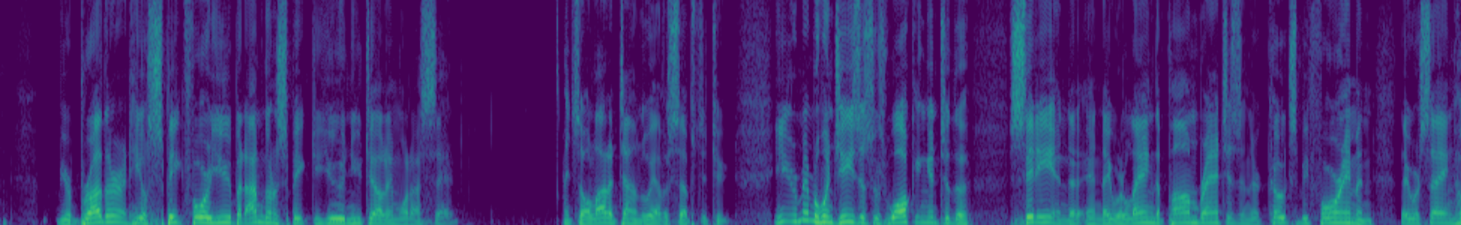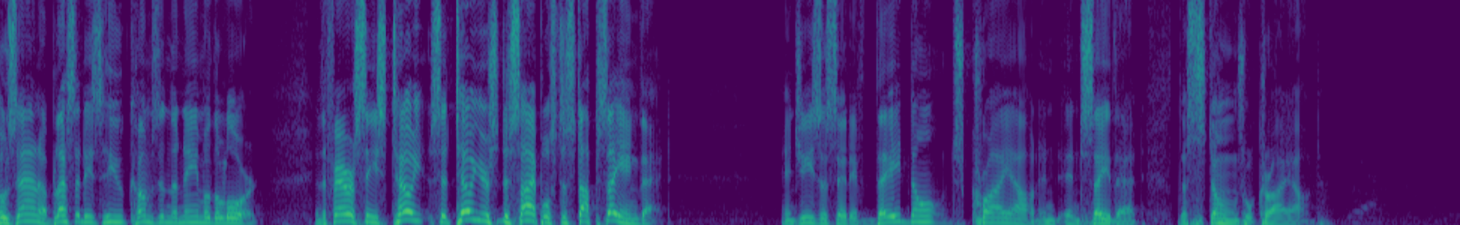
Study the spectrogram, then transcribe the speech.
your brother, and he'll speak for you, but I'm going to speak to you and you tell him what I said. And so a lot of times we have a substitute. You remember when Jesus was walking into the city and, and they were laying the palm branches and their coats before him and they were saying, Hosanna, blessed is he who comes in the name of the Lord. And the Pharisees tell, said, Tell your disciples to stop saying that. And Jesus said, If they don't cry out and, and say that, the stones will cry out.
